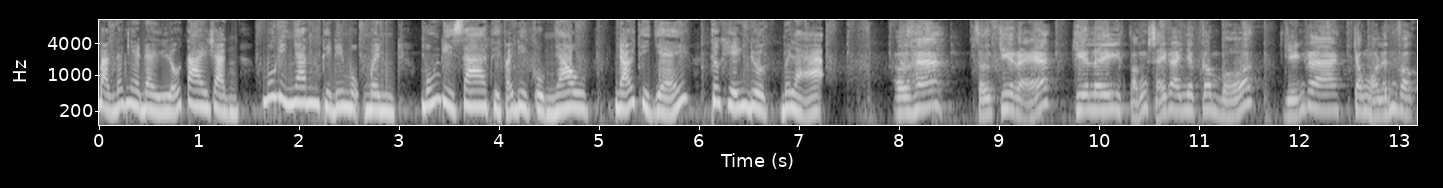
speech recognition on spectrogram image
bạn đã nghe đầy lỗ tai rằng muốn đi nhanh thì đi một mình, muốn đi xa thì phải đi cùng nhau. Nói thì dễ, thực hiện được mới lạ. Ừ ha, sự chia rẽ, chia ly vẫn xảy ra như cơm bữa, diễn ra trong mọi lĩnh vực.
